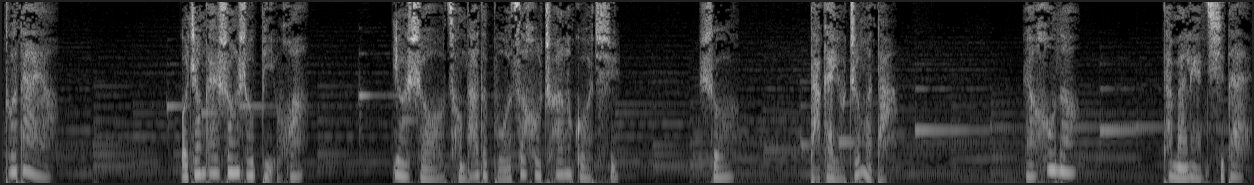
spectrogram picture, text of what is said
多大呀？”我张开双手比划。右手从他的脖子后穿了过去，说：“大概有这么大。”然后呢，他满脸期待。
